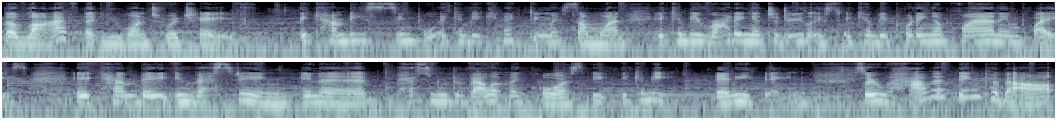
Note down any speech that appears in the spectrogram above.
the life that you want to achieve. It can be simple. It can be connecting with someone. It can be writing a to do list. It can be putting a plan in place. It can be investing in a personal development course. It, it can be anything. So have a think about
